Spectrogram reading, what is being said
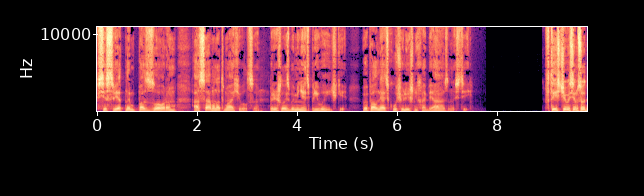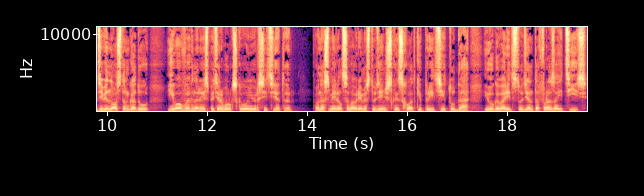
всесветным позором, а сам он отмахивался. Пришлось бы менять привычки, выполнять кучу лишних обязанностей. В 1890 году его выгнали из Петербургского университета. Он осмелился во время студенческой сходки прийти туда и уговорить студентов разойтись,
